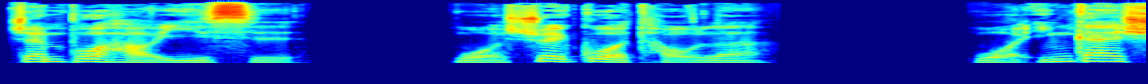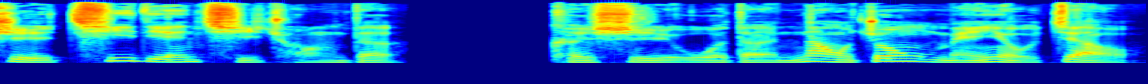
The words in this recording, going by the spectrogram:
真不好意思，我睡过头了。我应该是七点起床的，可是我的闹钟没有叫。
